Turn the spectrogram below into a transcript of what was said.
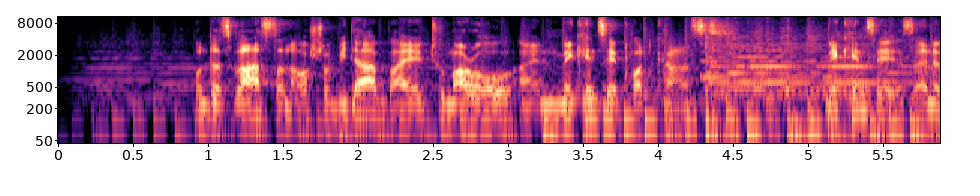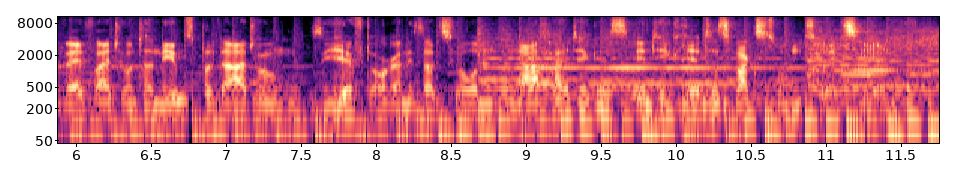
Und das war es dann auch schon wieder bei Tomorrow, ein McKinsey-Podcast. McKinsey ist eine weltweite Unternehmensberatung. Sie hilft Organisationen, nachhaltiges, integriertes Wachstum zu erzielen.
